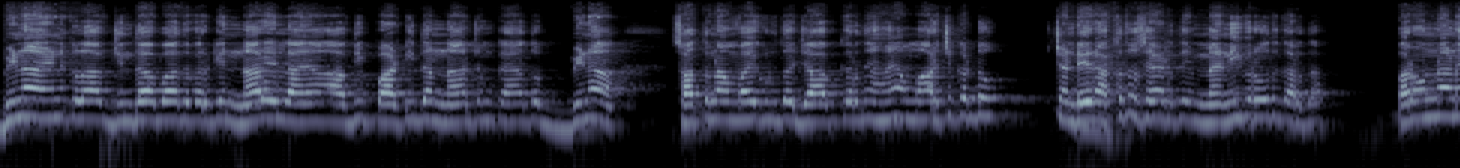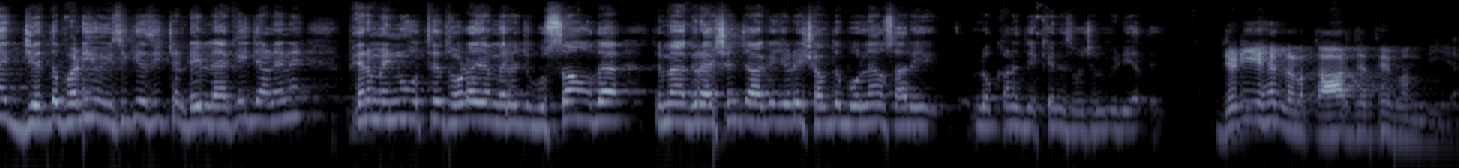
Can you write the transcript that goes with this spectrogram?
ਬਿਨਾ ਇਨਕਲਾਬ ਜਿੰਦਾਬਾਦ ਵਰਗੇ ਨਾਰੇ ਲਾਇਆ ਆਪਦੀ ਪਾਰਟੀ ਦਾ ਨਾਂ ਚਮਕਾਇਆ ਤੋਂ ਬਿਨਾ ਸਤਨਾਮ ਵਾਹਿਗੁਰੂ ਦਾ ਜਾਪ ਕਰਦੇ ਹੋਇਆ ਮਾਰਚ ਕੱਢੋ। ਝੰਡੇ ਰੱਖ ਦਿਓ ਸਾਈਡ ਤੇ ਮੈਂ ਨਹੀਂ ਵਿਰੋਧ ਕਰਦਾ। ਪਰ ਉਹਨਾਂ ਨੇ ਜਿੱਦ ਫੜੀ ਹੋਈ ਸੀ ਕਿ ਅਸੀਂ ਝੰਡੇ ਲੈ ਕੇ ਹੀ ਜਾਣੇ ਨੇ। ਫਿਰ ਮੈਨੂੰ ਉੱਥੇ ਥੋੜਾ ਜਿਹਾ ਮੇਰੇ 'ਚ ਗੁੱਸਾ ਆਉਂਦਾ ਤੇ ਮੈਂ ਅਗਰੈਸ਼ਨ 'ਚ ਆ ਕੇ ਜਿਹੜੇ ਸ਼ਬਦ ਬੋਲਿਆ ਉਹ ਸਾਰੇ ਲੋਕਾਂ ਨੇ ਦੇਖੇ ਨੇ ਸੋਸ਼ਲ ਮੀਡੀਆ ਤੇ। ਜਿਹੜੀ ਇਹ ਲਲਕਾਰ ਜਥੇਬੰਦੀ ਆ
